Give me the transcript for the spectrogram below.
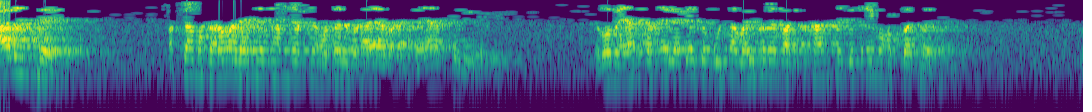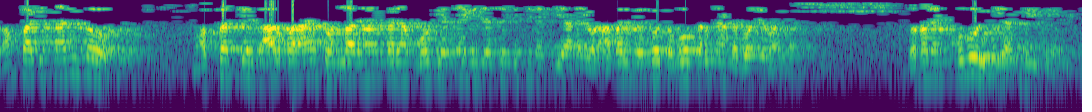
عالم تھے۔ مکہ مکرمہ رہنے سے ہم نے اپنے ہوٹل بنایا بڑا بیان کے لیے۔ جب وہ بیان کرنے لگے تو پوچھا، بھائی، تمہیں پاکستان سے کتنی محبت ہے؟ تو ہم پاکستانی تو محبت کے اظہار پر آئے تو اللہ رحم کرے، ہم وہ کہتے ہیں کہ جیسے کسی نے کیا نہیں، اور عمل دیکھو تو وہ کرنا ڈبونے والے۔ دونوں نے قبول کیا، ٹھیک ہے۔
